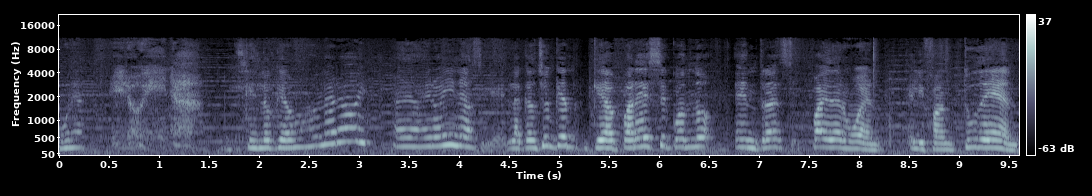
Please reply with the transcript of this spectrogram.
una heroína. Que es lo que vamos a hablar hoy, las heroínas. La canción que, que aparece cuando entra es Spider-Man, Elephant, to the end.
